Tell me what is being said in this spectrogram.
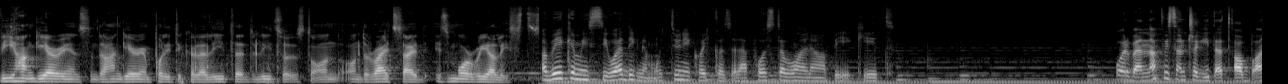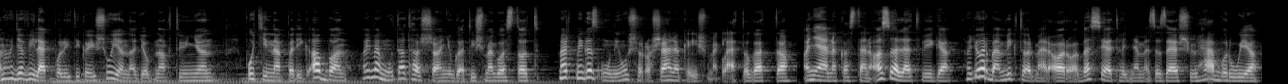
We Hungarians and the Hungarian political elite that leads us on, on the right side is more realist. A békemisszió eddig nem úgy tűnik, hogy közelebb hozta volna a békét. Orbánnak viszont segített abban, hogy a világpolitikai súlya nagyobbnak tűnjön, Putyinnak pedig abban, hogy megmutathassa a nyugat is megosztott, mert még az unió soros elnöke is meglátogatta. A nyárnak aztán azzal lett vége, hogy Orbán Viktor már arról beszélt, hogy nem ez az első háborúja,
